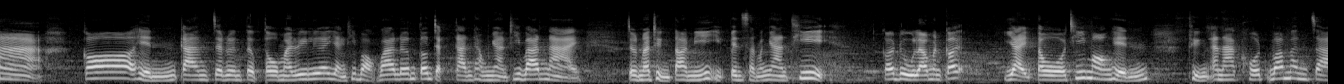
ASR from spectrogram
มา ก็เห็นการเจริญเติบโตมาเรื่อยๆ อย่างที่บอกว่าเริ่มต้นจากการทำงานที่บ้านนาย จนมาถึงตอนนี้เป็นสำนักงานที่ก็ดูแล้วมันก็ใหญ่โตที่มองเห็นถึงอนาคตว่ามันจะ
